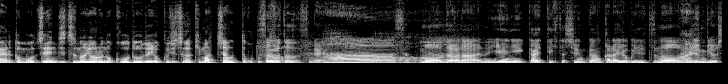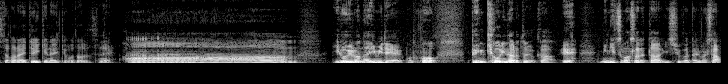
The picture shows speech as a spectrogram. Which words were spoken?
えるともう前日の夜の行動で翌日が決まっちゃうってことですか？そういうことですね。あもうだから家に帰ってきた瞬間から翌日の準備をしとかないといけないということですね。はい、うんいろいろな意味で、この勉強になるというか、え身につまされた一週間になりました。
